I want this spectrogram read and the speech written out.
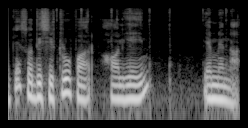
Okay. So, this is true for all A in M n R.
